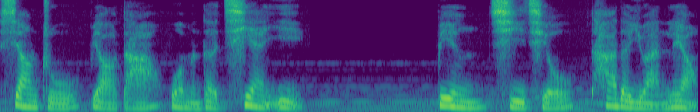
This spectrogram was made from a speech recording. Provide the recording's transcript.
向主表达我们的歉意，并祈求他的原谅。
